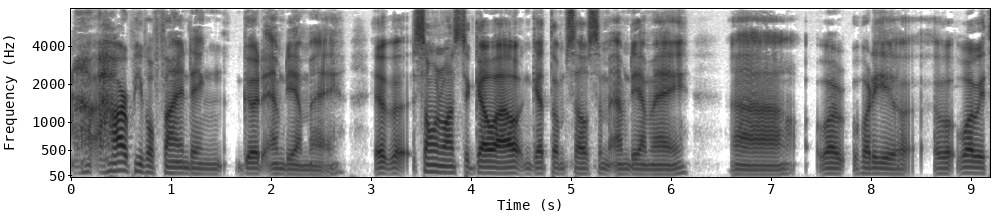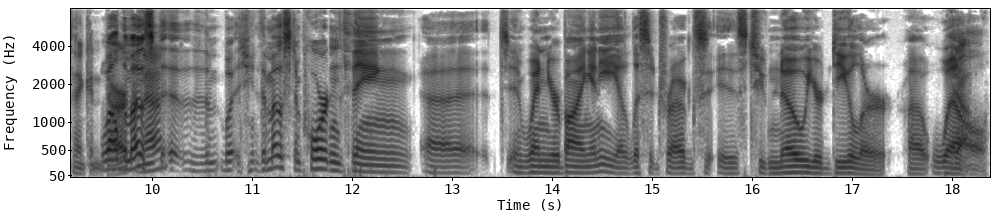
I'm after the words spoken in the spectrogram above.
how are people finding good MDMA? If uh, someone wants to go out and get themselves some MDMA, uh, what what are you what are we thinking? Well, the most uh, the, the most important thing uh, to, when you're buying any illicit drugs is to know your dealer uh, well.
